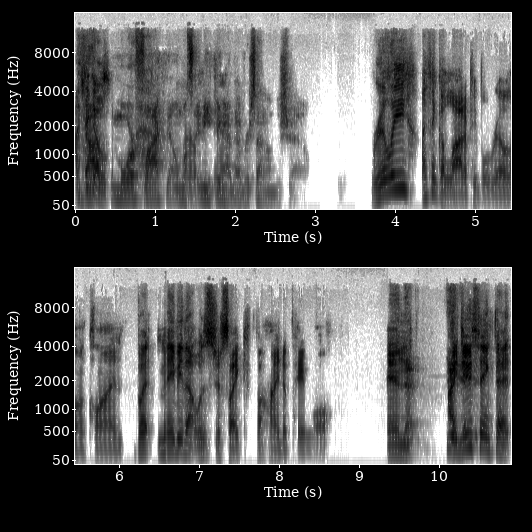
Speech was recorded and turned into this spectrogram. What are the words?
I think got I, more flack than almost Well, anything yeah. I've ever said on the show. really, I think a lot of people railed on Klein, but maybe that was just like behind a paywall. And Yeah, I do think that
